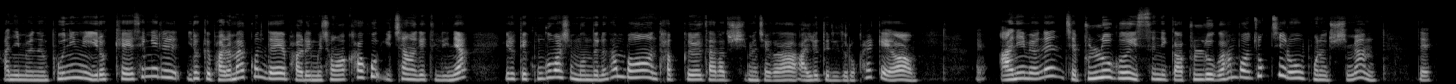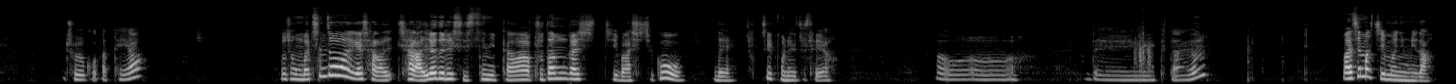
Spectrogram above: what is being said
아니면은 본인이 이렇게 생일을 이렇게 발음할 건데 발음이 정확하고 이창하게 들리냐? 이렇게 궁금하신 분들은 한번 답글 달아주시면 제가 알려드리도록 할게요. 네, 아니면은 제 블로그 있으니까 블로그 한번 쪽지로 보내주시면 네 좋을 것 같아요. 정말 친절하게 잘, 잘 알려드릴 수 있으니까 부담 가시지 마시고, 네, 쪽지 보내주세요. 어, 네, 그 다음. 마지막 질문입니다.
